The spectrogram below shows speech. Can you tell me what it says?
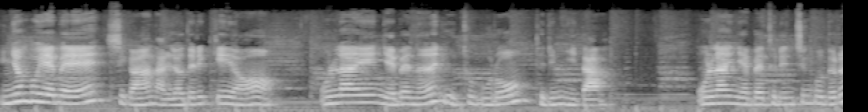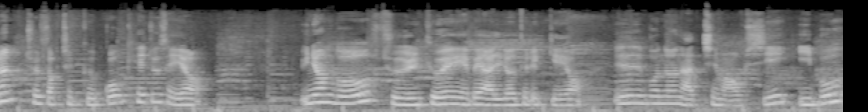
유년부 예배 시간 알려드릴게요. 온라인 예배는 유튜브로 드립니다. 온라인 예배 드린 친구들은 출석 체크 꼭 해주세요. 유년부 주일 교회 예배 알려드릴게요. 1부는 아침 9시, 2부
